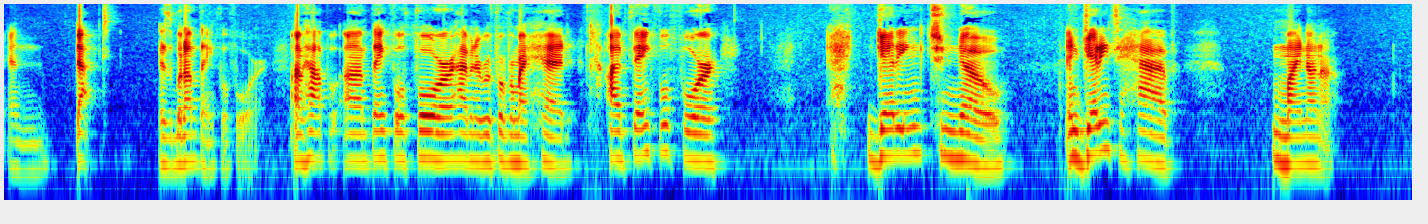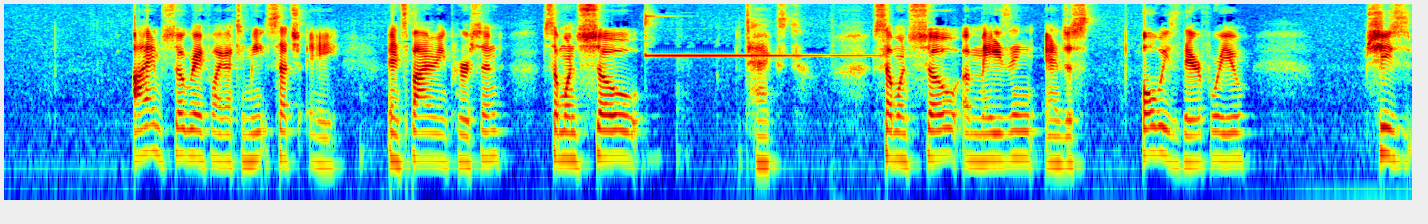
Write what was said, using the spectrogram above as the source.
and that is what I'm thankful for. I'm happy. I'm thankful for having a roof over my head. I'm thankful for getting to know and getting to have my nana. I am so grateful I got to meet such a inspiring person. Someone so text. Someone so amazing and just always there for you. She's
